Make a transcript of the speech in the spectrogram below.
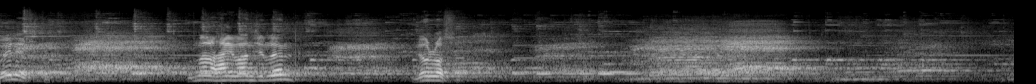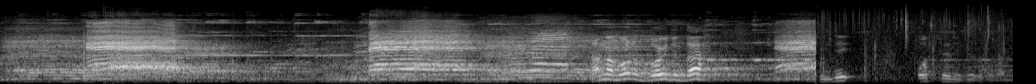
böyle işte. Bunlar hayvancılığın lolosu. Tamam oğlum doydun da. Şimdi ot vereceğiz hayvanlara.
